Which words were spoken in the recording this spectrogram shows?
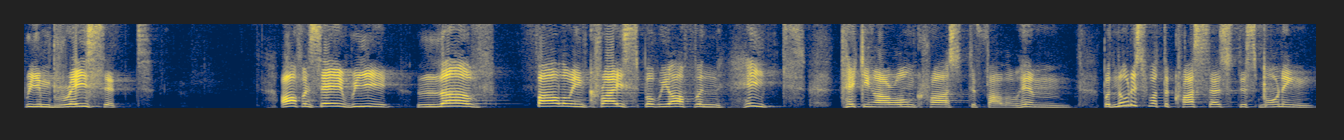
We embrace it. Often say we love following Christ, but we often hate taking our own cross to follow him. But notice what the cross says this morning.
